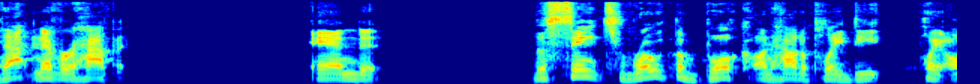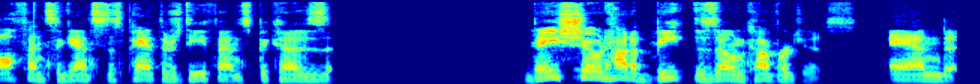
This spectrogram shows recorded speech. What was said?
That never happened. And the Saints wrote the book on how to play play offense against this Panthers defense because they showed how to beat the zone coverages. And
